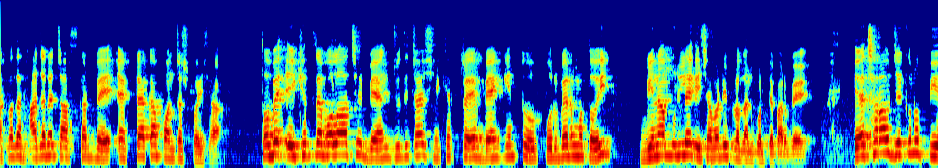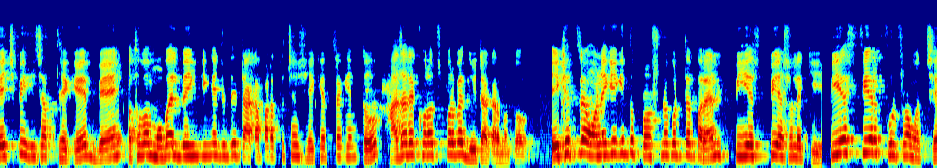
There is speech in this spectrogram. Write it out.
আপনাদের হাজারে চার্জ কাটবে এক টাকা পঞ্চাশ পয়সা। তবে এই ক্ষেত্রে বলা আছে ব্যাংক যদি চায় সেক্ষেত্রে ব্যাংক কিন্তু পূর্বের মতোই বিনামূল্যে এই সেবাটি প্রদান করতে পারবে। এছাড়াও যে কোনো পিএইচপি হিসাব থেকে ব্যাংক অথবা মোবাইল ব্যাংকিং এ যদি টাকা পাঠাতে চায়, সেক্ষেত্রে কিন্তু হাজারে খরচ পড়বে দুই টাকার মতো। এক্ষেত্রে অনেকেই কিন্তু প্রশ্ন করতে পারেন পিএসপি আসলে কি? পিএসপি এর ফুল ফর্ম হচ্ছে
